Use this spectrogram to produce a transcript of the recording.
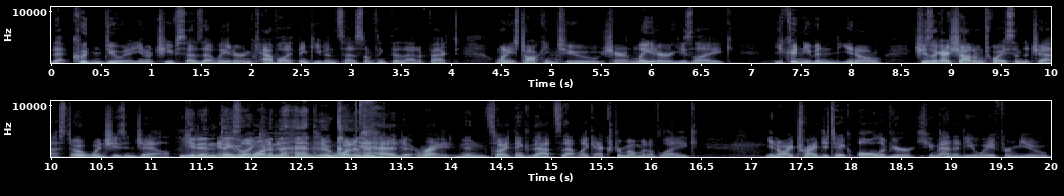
that couldn't do it. You know, Chief says that later, and Cavil I think even says something to that effect when he's talking to Sharon later. He's like. You couldn't even, you know. She's like, I shot him twice in the chest. Oh, when she's in jail. You didn't And think of like, one in the head? one in the head, right? And so I think that's that like extra moment of like, you know, I tried to take all of your humanity away from you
